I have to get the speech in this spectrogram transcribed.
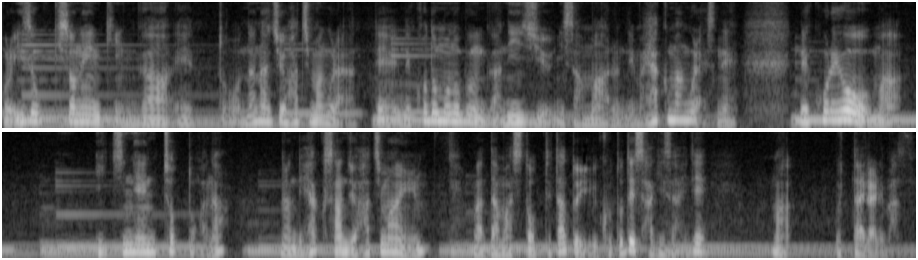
これ遺族基礎年金が、えっと、78万ぐらいあってで子供の分が223万あるんで、まあ、100万ぐらいですね。でこれをまあ1年ちょっとかな？なんで138万円、まあ、騙し取ってたということで詐欺罪で、まあ、訴えられます。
